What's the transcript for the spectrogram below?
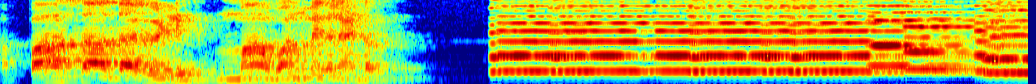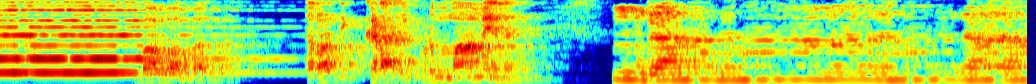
ఆ పా సా దాకా వెళ్ళి మా వన్ మీద ల్యాండ్ అవుతుంది. అక్కడ ఇక్కడ ఇప్పుడు మా మీద గమ గమ గమ గమ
